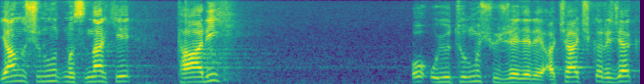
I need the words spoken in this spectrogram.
Yalnız şunu unutmasınlar ki tarih o uyutulmuş hücreleri açığa çıkaracak.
